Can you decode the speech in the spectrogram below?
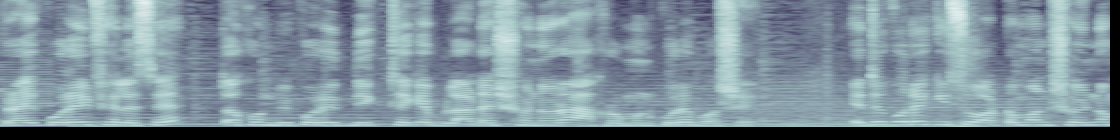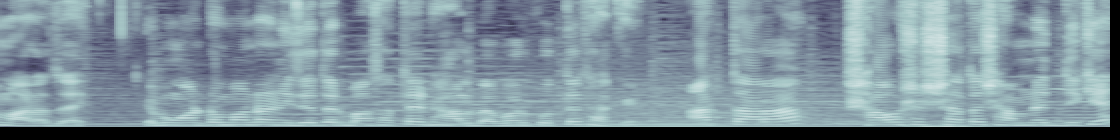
প্রায় করেই ফেলেছে, তখন বিপরীত দিক থেকে ব্লাডের সৈন্যরা আক্রমণ করে বসে। এতে করে কিছু অটোমান সৈন্য মারা যায়। এবং অটোমানরা নিজেদের বাঁচাতে ঢাল ব্যবহার করতে থাকে। আর তারা সাহসের সাথে সামনের দিকে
